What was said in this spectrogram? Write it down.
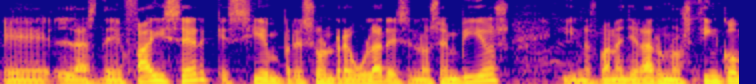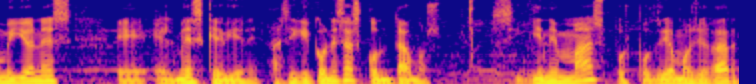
eh, las de Pfizer, que siempre son regulares en los envíos, y nos van a llegar unos 5 millones eh, el mes que viene. Así que con esas contamos. Si vienen más, pues podríamos llegar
